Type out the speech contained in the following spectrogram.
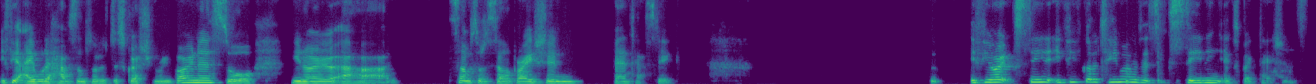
if you're able to have some sort of discretionary bonus or, you know, uh, some sort of celebration, fantastic. If you're exceed, if you've got a team member that's exceeding expectations,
